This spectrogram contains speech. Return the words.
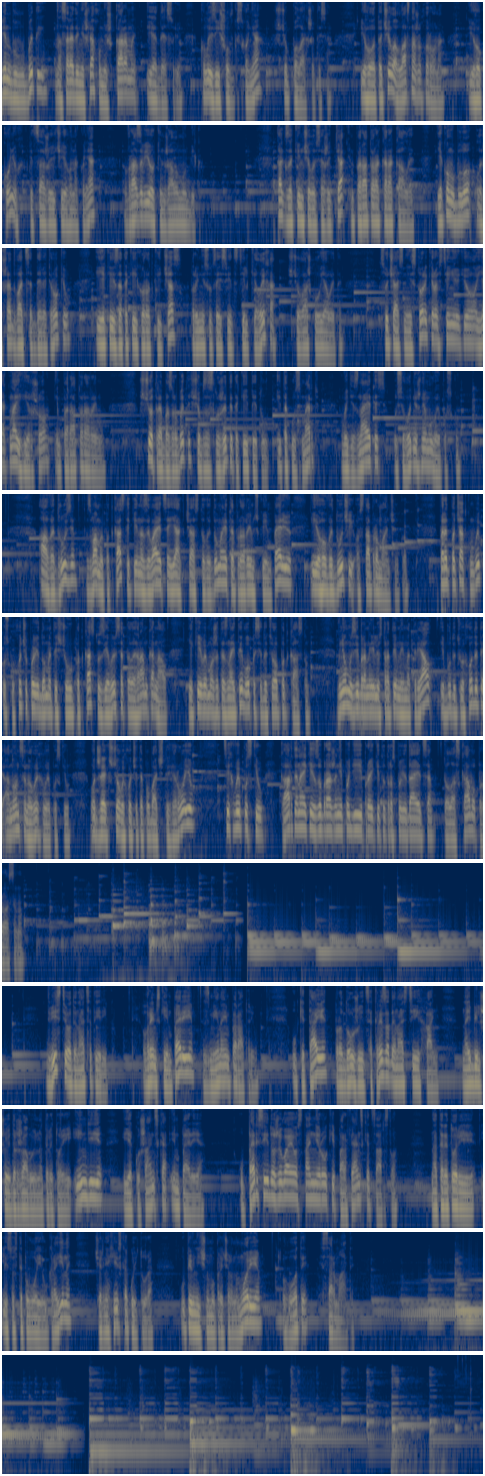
Він був убитий на середині шляху між Карами і Едесою, коли зійшов з коня, щоб полегшитися. Його оточила власна ж охорона. Його конюх, підсаджуючи його на коня, вразив його кінжалом у бік. Так закінчилося життя імператора Каракали, якому було лише 29 років, і який за такий короткий час приніс у цей світ стільки лиха, що важко уявити. Сучасні історики розцінюють його як найгіршого імператора Риму. Що треба зробити, щоб заслужити такий титул і таку смерть, ви дізнаєтесь у сьогоднішньому випуску. А ви, друзі, з вами подкаст, який називається Як часто ви думаєте про Римську імперію і його ведучий Остап Романченко. Перед початком випуску хочу повідомити, що у подкасту з'явився телеграм-канал, який ви можете знайти в описі до цього подкасту. В ньому зібраний ілюстративний матеріал і будуть виходити анонси нових випусків. Отже, якщо ви хочете побачити героїв цих випусків, карти, на яких зображені події, про які тут розповідається, то ласкаво просимо. «211 рік. В Римській імперії зміна імператорів. У Китаї продовжується криза династії Хань. Найбільшою державою на території Індії є Кушанська імперія. У Персії доживає останні роки Парфянське царство. На території лісостепової України черняхівська культура. У північному Причорномор'ї готи й сармати.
